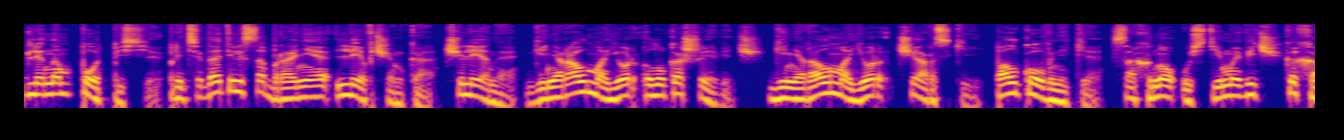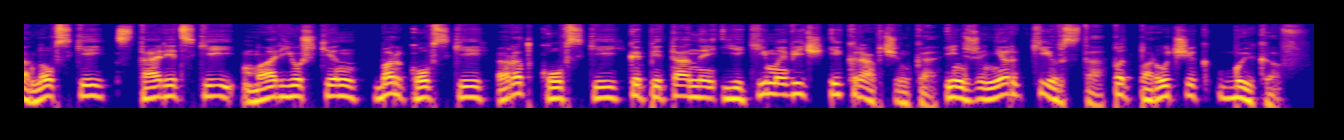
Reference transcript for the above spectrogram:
подлинном подписи председатель собрания Левченко, члены генерал-майор Лукашевич, генерал-майор Чарский, полковники Сахно-Устимович, Кахановский, Старицкий, Марьюшкин, Барковский, Радковский, капитаны Якимович и Кравченко, инженер Кирста, подпоручик Быков.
